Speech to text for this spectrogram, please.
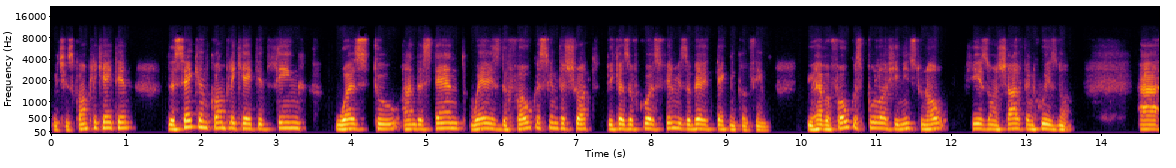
which is complicated. The second complicated thing was to understand where is the focus in the shot, because of course, film is a very technical thing. You have a focus puller, he needs to know he is on shelf and who is not. Uh,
